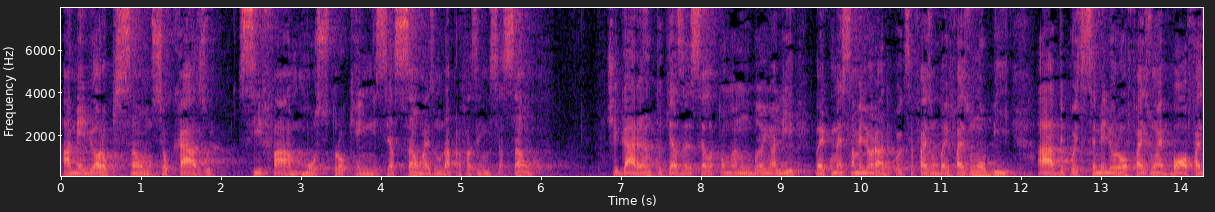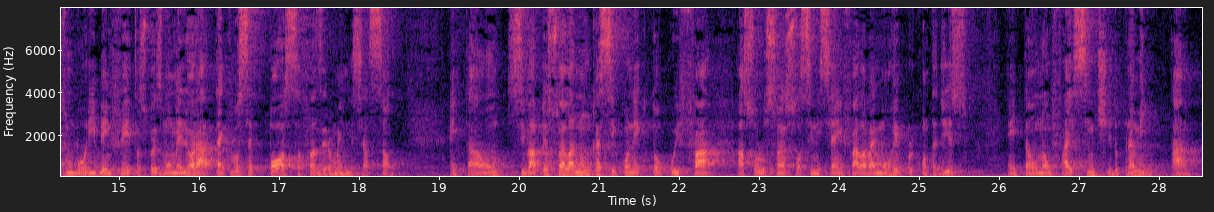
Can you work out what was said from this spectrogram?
a melhor opção no seu caso, se Fá mostrou que é iniciação, mas não dá para fazer iniciação, te garanto que às vezes se ela tomando um banho ali, vai começar a melhorar. Depois que você faz um banho, faz um obi. Ah, depois que você melhorou, faz um ebó, faz um bori bem feito. As coisas vão melhorar até que você possa fazer uma iniciação. Então, se a pessoa ela nunca se conectou com o Ifá, a solução é só se iniciar em Ifá, ela vai morrer por conta disso? Então não faz sentido para mim, tá?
